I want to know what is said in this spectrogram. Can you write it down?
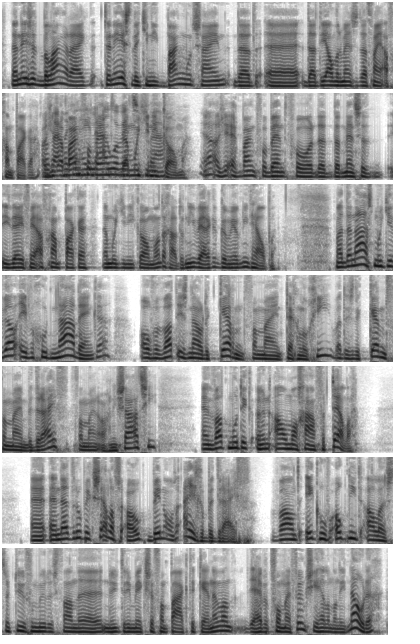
Dan is het belangrijk, ten eerste dat je niet bang moet zijn dat, dat die andere mensen dat van je af gaan pakken. Als je daar bang voor bent, dan moet je niet komen. Ja. ja. als je echt bang voor bent voor dat, dat mensen het idee van je af gaan pakken, dan moet je niet komen. Want dan gaat het ook niet werken, kunnen we je ook niet helpen. Maar daarnaast moet je wel even goed nadenken over wat is nou de kern van mijn technologie, wat is de kern van mijn bedrijf, van mijn organisatie en wat moet ik hun allemaal gaan vertellen. En, en dat roep ik zelfs ook binnen ons eigen bedrijf. Want ik hoef ook niet alle structuurformules van de Nutrimixer van Paak te kennen, want die heb ik voor mijn functie helemaal niet nodig.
